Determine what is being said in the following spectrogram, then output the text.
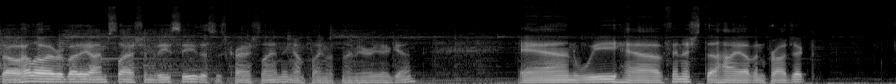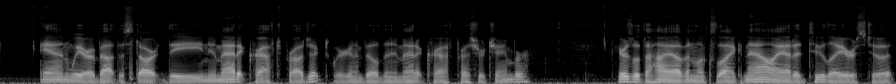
so, hello everybody, I'm SlashemVC, This is Crash Landing. I'm playing with Nymeria again. And we have finished the High Oven project. And we are about to start the Pneumatic Craft project. We're going to build the Pneumatic Craft pressure chamber. Here's what the High Oven looks like. Now. I added two layers to it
